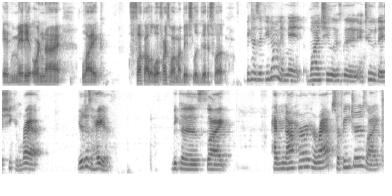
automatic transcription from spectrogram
admit it or not, like fuck all well, first of all, my bitch look good as fuck. Because if you don't admit one, she looks good, and two, that she can rap, you're just a hater. Because like, have you not heard her raps, her features? Like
